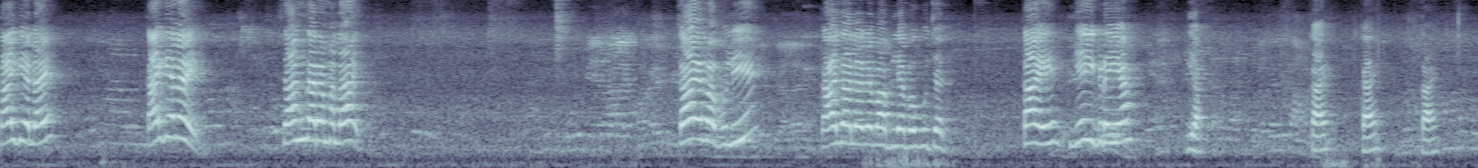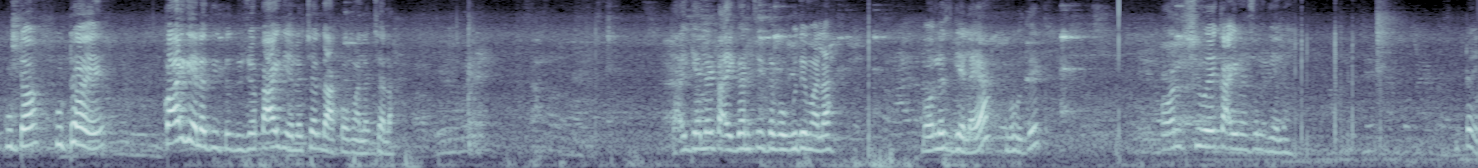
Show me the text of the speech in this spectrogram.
काय गेलाय? काय गेलाय? सांग जरा मला. काय बाबुली? काय झालं रे बाबल्या बघूच्यात? काय? आहे? ये इकडे या. या. काय? काय? काय? कुठं? कुठं आहे? काय गेलं तिथं तुझं? काय गेलं? चल दाखव मला. चला. काय गेलं? टायगरचं इथं बघू दे मला. बॉलच गेला या बहुतेक. बॉल शिवाय काही नसेल गेलं. कुठे?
